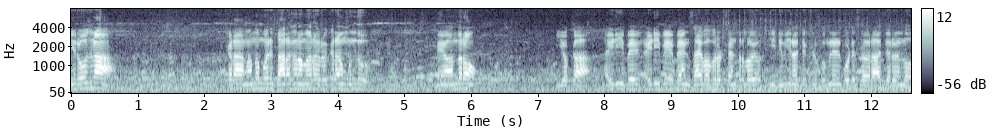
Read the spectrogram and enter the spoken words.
ఈ రోజున ఇక్కడ నందమూరి తారక రామారావు విగ్రహం ముందు మేమందరం ఈ యొక్క IDBI IDBI bank Saibaba road సెంటర్లో ఈ డివిజన్ అధ్యక్షుడు కుమ్మినేని కోటేశ్వర గారి ఆధ్వర్యంలో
